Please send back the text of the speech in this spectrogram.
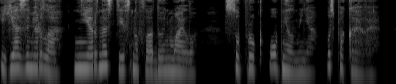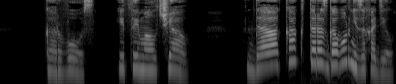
Я замерла, нервно стиснув ладонь Майлу. Супруг обнял меня, успокаивая. «Карвоз, и ты молчал!» «Да как-то разговор не заходил»,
